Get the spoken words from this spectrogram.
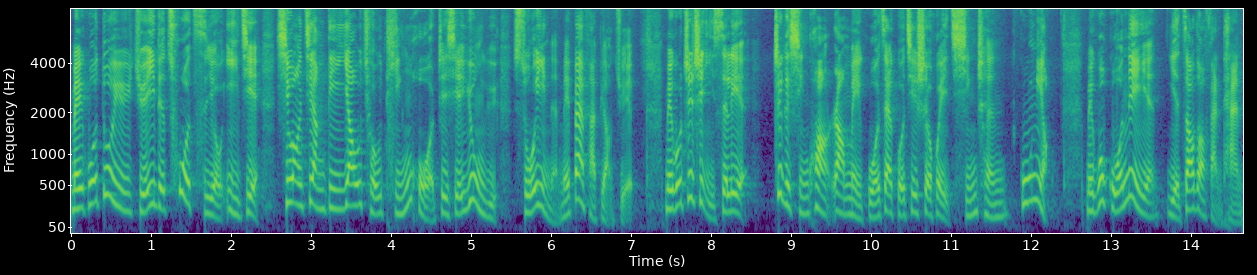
美国对于决议的措辞有意见，希望降低要求停火这些用语，所以呢没办法表决。美国支持以色列。这个情况让美国在国际社会形成孤鸟，美国国内也也遭到反弹，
